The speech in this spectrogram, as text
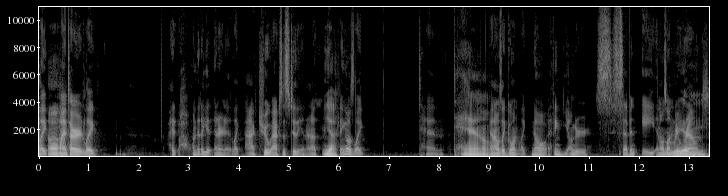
Like Uh, my entire like, I, when did I get internet? Like act, true access to the internet. yeah. I think I was like ten, Damn. and I was like going like no, I think younger, seven, eight, and I was on Really? Newgrounds,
